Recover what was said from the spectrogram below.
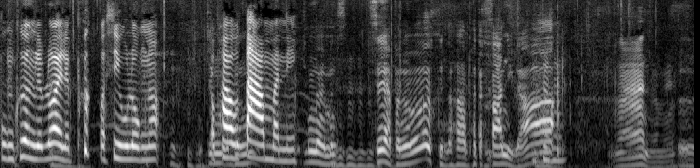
ปรุงเครื่องเรียบร้อยเลยพึกปลาซิวลงเนาะกะเพราตามมันนี่จังหน่อยมันแซ่บเพราะว่าขึ้นอาหารพัตตาคารอีกแล้วงานเอาไหมเออ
